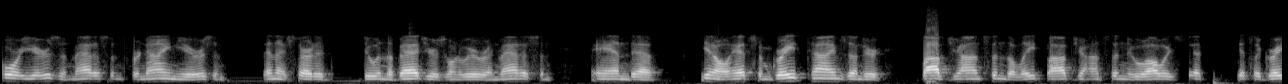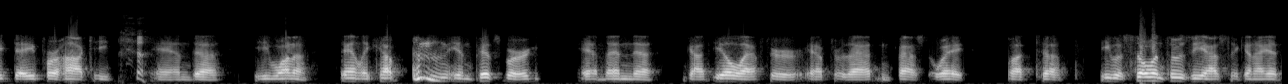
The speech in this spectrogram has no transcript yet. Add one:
four years and Madison for nine years, and then I started doing the Badgers when we were in Madison, and uh, you know had some great times under Bob Johnson, the late Bob Johnson, who always said it's a great day for hockey, and uh, he won a Stanley Cup in Pittsburgh, and then uh, got ill after after that and passed away. But uh, he was so enthusiastic, and I had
